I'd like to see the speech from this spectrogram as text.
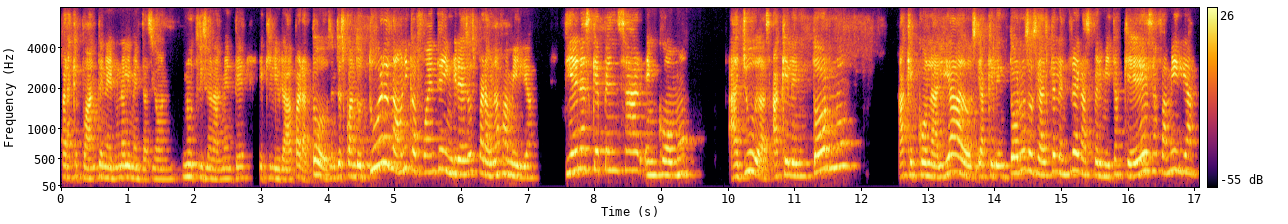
para que puedan tener una alimentación nutricionalmente equilibrada para todos. Entonces, cuando tú eres la única fuente de ingresos para una familia, tienes que pensar en cómo ayudas a que el entorno a que con aliados y a que el entorno social que le entregas permita que esa familia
